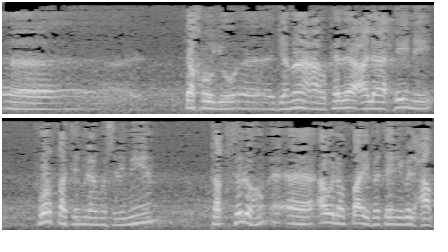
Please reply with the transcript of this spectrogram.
آه، تخرج جماعة وكذا على حين فرقة من المسلمين تقتلهم أولى الطائفتين بالحق.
